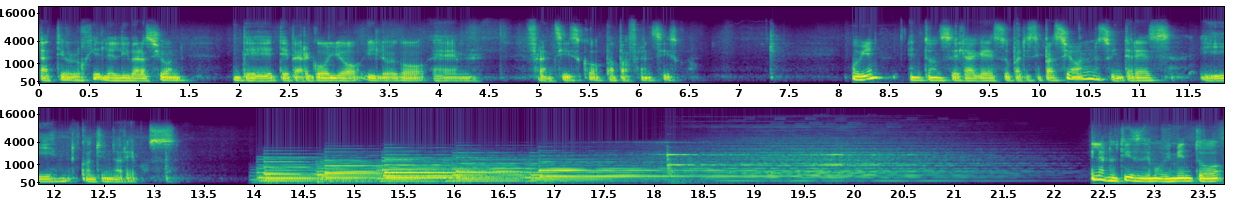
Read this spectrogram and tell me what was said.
la teología de la liberación de, de Bergoglio y luego Francisco, Papa Francisco. Muy bien, entonces le agradezco su participación, su interés y continuaremos. En las noticias de movimiento,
